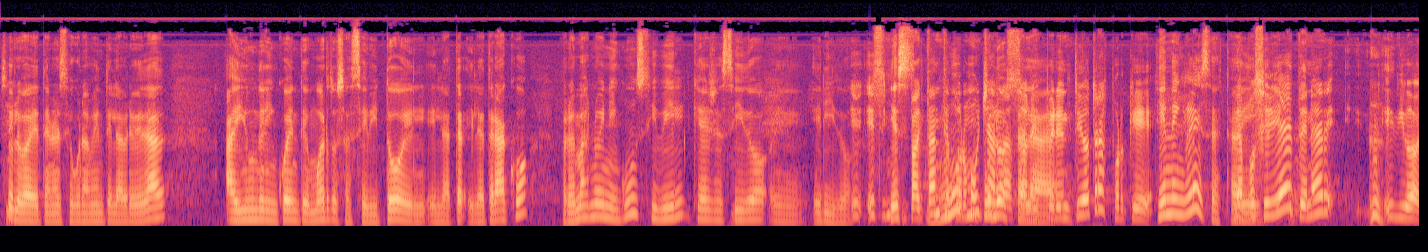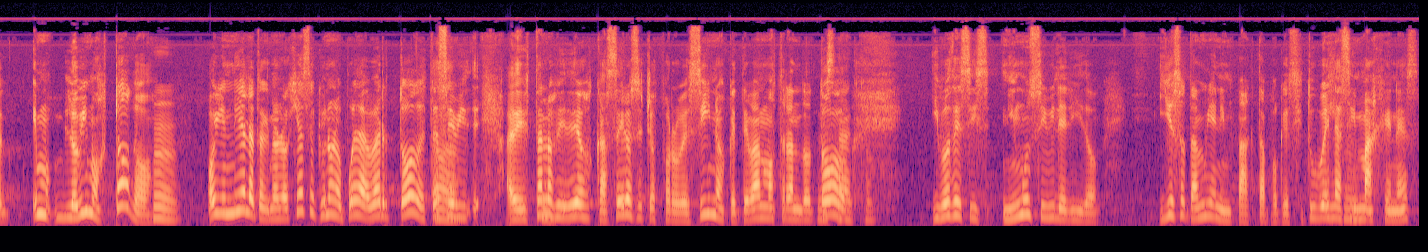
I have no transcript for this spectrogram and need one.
se lo va a detener seguramente la brevedad. Hay un delincuente muerto, o sea, se evitó el, el atra- el atraco, pero además no hay ningún civil que haya sido eh, herido. e- es Y impactante por muchas razones, la- pero entre otras porque Tienda inglesa está la ahí. posibilidad de tener, eh, digo, lo vimos todo. Mm. Hoy en día la tecnología hace que uno lo pueda ver todo. Está ahí están los videos caseros hechos por vecinos que te van mostrando todo. Exacto. Y vos decís, ningún civil herido. Y eso también impacta, porque si tú ves las Mm. imágenes,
